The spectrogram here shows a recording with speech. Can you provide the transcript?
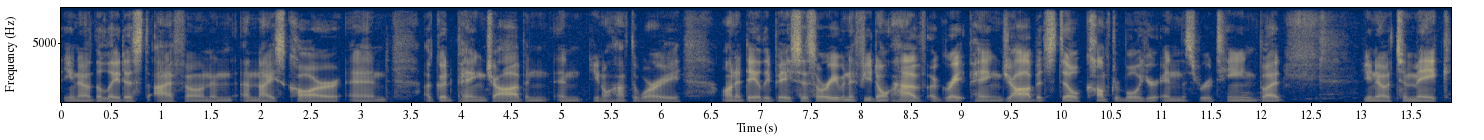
you know the latest iphone and a nice car and a good paying job and and you don't have to worry on a daily basis or even if you don't have a great paying job it's still comfortable you're in this routine. Mm-hmm. but you know to make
